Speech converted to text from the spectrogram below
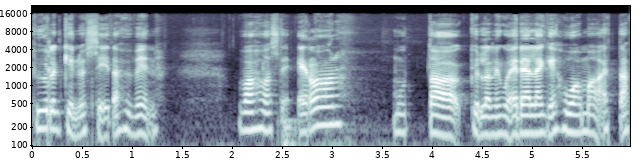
pyrkinyt siitä hyvin vahvasti eroon, mutta kyllä niin kuin edelleenkin huomaa, että,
